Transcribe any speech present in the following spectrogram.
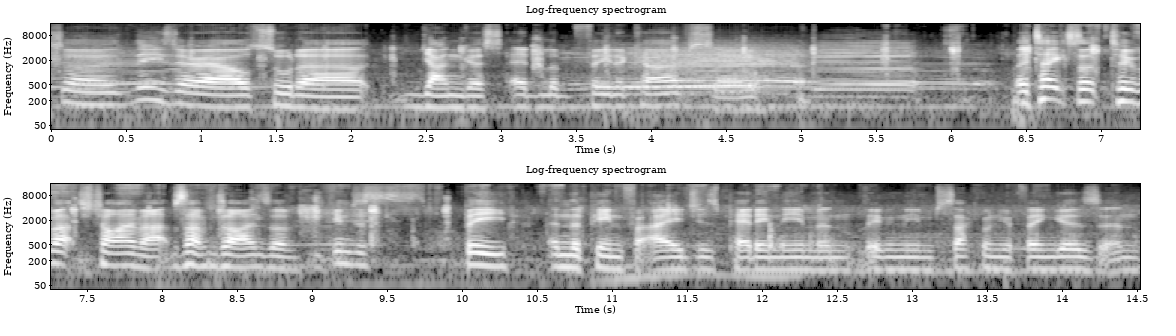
So these are our sort of youngest ad lib feeder calves. So they take so- too much time up sometimes. You can just be in the pen for ages, patting them and letting them suck on your fingers, and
